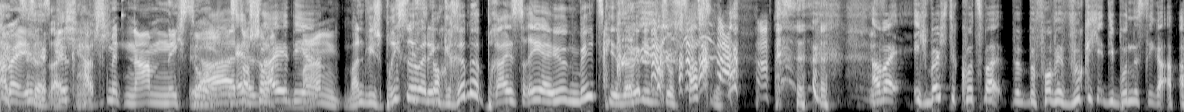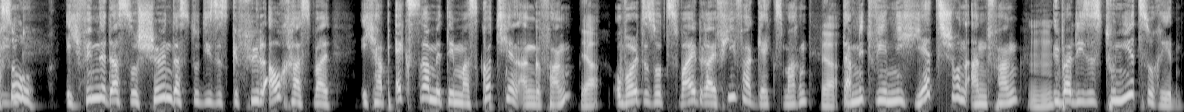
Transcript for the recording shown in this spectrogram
Aber ich, das ich hab's mit Namen nicht so. Ja, ist doch es schon sei dir- Mann. Mann, wie sprichst du Ist über den doch- Grimme-Preisträger Jürgen Milzki? Das ist ja wirklich nicht zu fassen. Aber ich möchte kurz mal, be- bevor wir wirklich in die Bundesliga abbiegen. Ach so. Ich finde das so schön, dass du dieses Gefühl auch hast, weil ich habe extra mit dem Maskottchen angefangen Ja. und wollte so zwei, drei FIFA-Gags machen, Ja. damit wir nicht jetzt schon anfangen, Mhm. über dieses Turnier zu reden.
